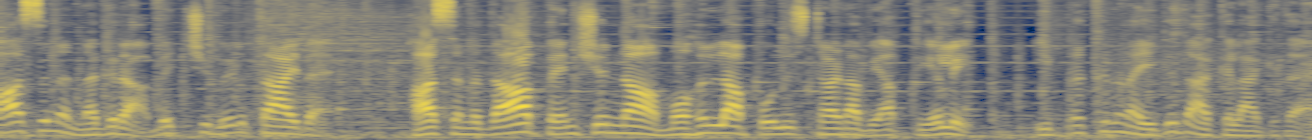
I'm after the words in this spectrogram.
ಹಾಸನ ನಗರ ಬೆಚ್ಚಿ ಬೀಳ್ತಾ ಇದೆ. ಹಾಸನದ ಪೆನ್ಷನ್ನ ಮೊಹಲ್ಲಾ ಪೊಲೀಸ್ ಠಾಣಾ ವ್ಯಾಪ್ತಿಯಲ್ಲಿ ಈ ಪ್ರಕರಣ ಈಗ ದಾಖಲಾಗಿದೆ.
